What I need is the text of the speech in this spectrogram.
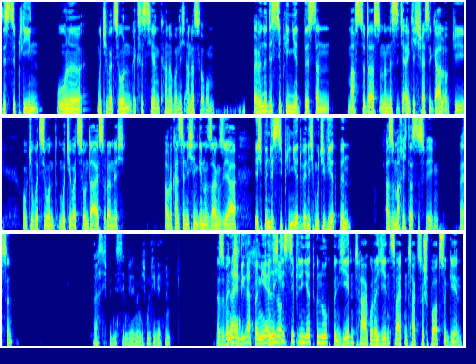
Disziplin ohne Motivation existieren kann, aber nicht andersherum. Weil wenn du diszipliniert bist, dann machst du das und dann ist es dir eigentlich scheißegal, ob die Motivation, Motivation da ist oder nicht. Aber du kannst ja nicht hingehen und sagen so, ja, ich bin diszipliniert, wenn ich motiviert bin, also mache ich das deswegen. Weißt du? Was? Ich bin diszipliniert, wenn ich motiviert bin? Also wenn Nein, ich, wie gesagt, bei mir wenn ich so, diszipliniert genug bin, jeden Tag oder jeden zweiten Tag zum Sport zu gehen,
